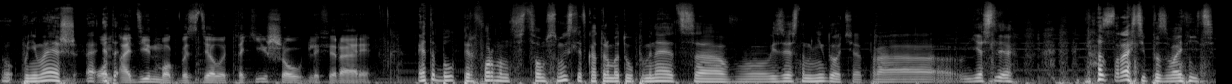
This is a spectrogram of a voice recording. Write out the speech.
Ну, понимаешь, э, Он это, один мог бы сделать такие шоу для Феррари. это был перформанс в том смысле, в котором это упоминается в известном анекдоте про если насрать и позвонить.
